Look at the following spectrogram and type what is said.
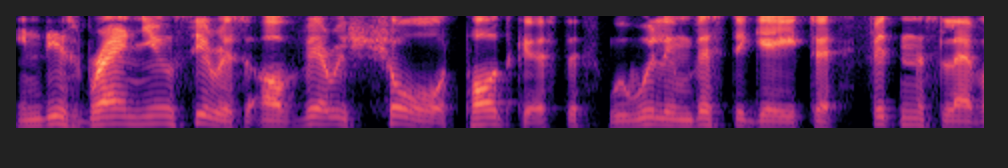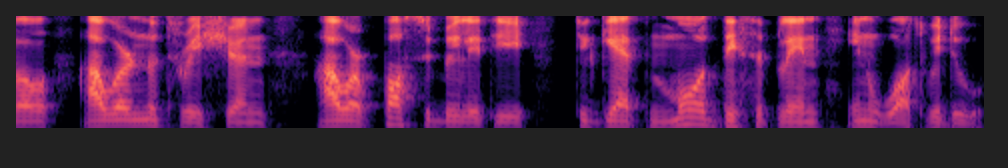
In this brand new series of very short podcasts, we will investigate fitness level, our nutrition, our possibility to get more discipline in what we do.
